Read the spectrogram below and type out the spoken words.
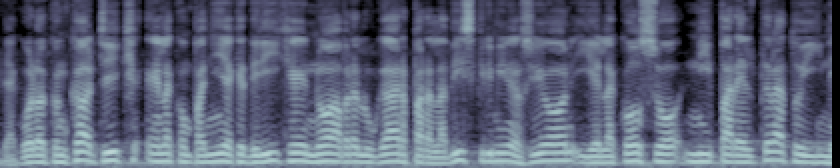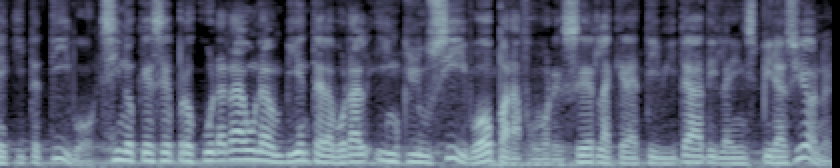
De acuerdo con Kotick, en la compañía que dirige no habrá lugar para la discriminación y el acoso ni para el trato inequitativo, sino que se procurará un ambiente laboral inclusivo para favorecer la creatividad y la inspiración.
